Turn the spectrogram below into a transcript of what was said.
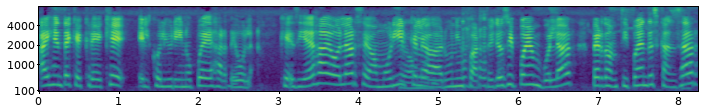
Hay gente que cree que el colibrí no puede dejar de volar. Que si deja de volar se va a morir, que le va a dar un infarto. Ellos sí pueden volar, perdón, sí pueden descansar,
